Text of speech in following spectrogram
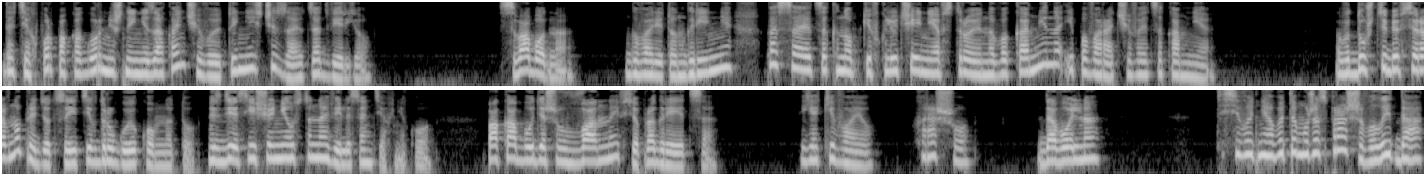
До тех пор, пока горничные не заканчивают и не исчезают за дверью. «Свободно!» — говорит он Гринни, касается кнопки включения встроенного камина и поворачивается ко мне. «В душ тебе все равно придется идти в другую комнату. Здесь еще не установили сантехнику. Пока будешь в ванной, все прогреется». Я киваю. «Хорошо». «Довольно?» «Ты сегодня об этом уже спрашивал, и да,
